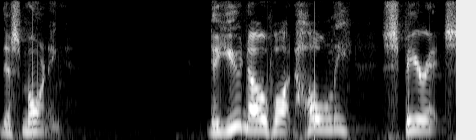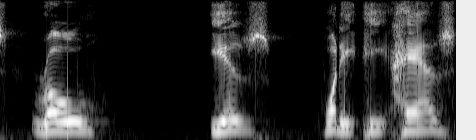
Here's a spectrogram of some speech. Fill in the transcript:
this morning. Do you know what Holy Spirit's role is? What he, he has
